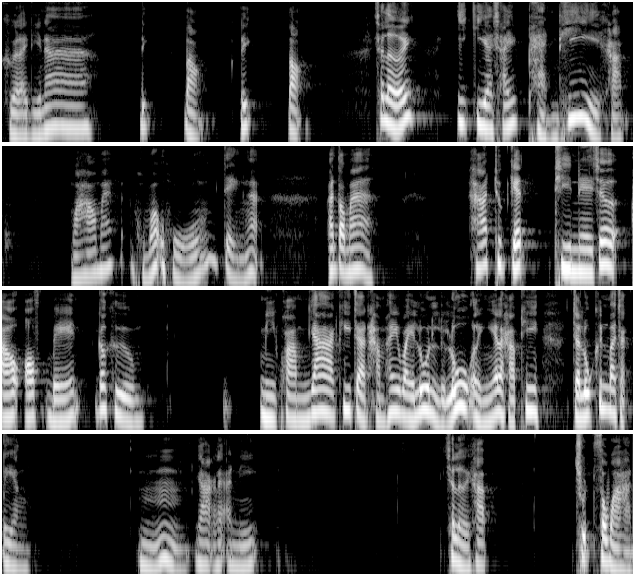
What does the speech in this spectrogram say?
คืออะไรดีนะดิกตอกดิกตอกเฉลย อีเกียใช้แผนที่ครับ ว้าวไหมผมว่า โอ้โห เจ๋งอะ่ะอันต่อมา hard to get teenager out of bed ก็คือ มีความยากที่จะทำให้วัยรุ่นหรือลูกอะไรอย่างเงี้ยแหละครับ ที่จะลุกขึ้นมาจากเตียง อืม ยากและอันนี้ เฉลยครับ ชุดสว่าน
